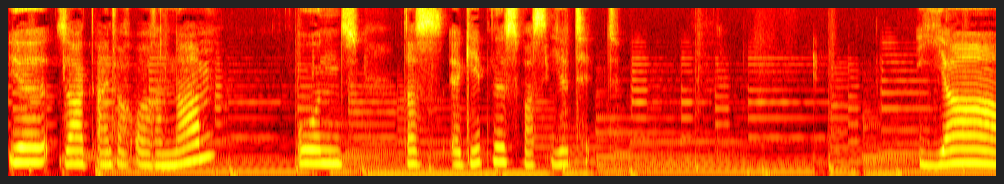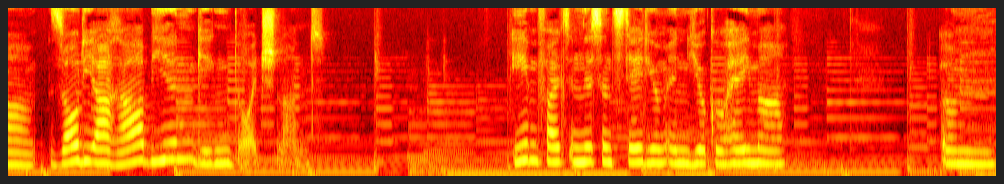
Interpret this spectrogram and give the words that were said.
ihr sagt einfach euren Namen und das Ergebnis, was ihr tippt. Ja, Saudi-Arabien gegen Deutschland. Ebenfalls im Nissan Stadium in Yokohama. Ähm,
